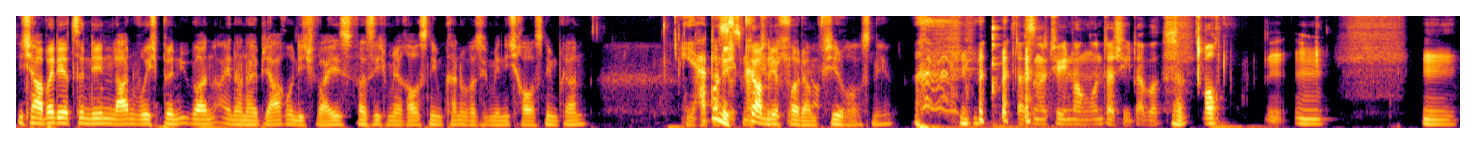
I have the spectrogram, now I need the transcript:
ich arbeite jetzt in dem Laden, wo ich bin, über eineinhalb Jahre und ich weiß, was ich mir rausnehmen kann und was ich mir nicht rausnehmen kann. äh, Ja, Und ich ist kann mir verdammt viel rausnehmen. Das ist natürlich noch ein Unterschied, aber Ja. auch mm, mm, mm,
